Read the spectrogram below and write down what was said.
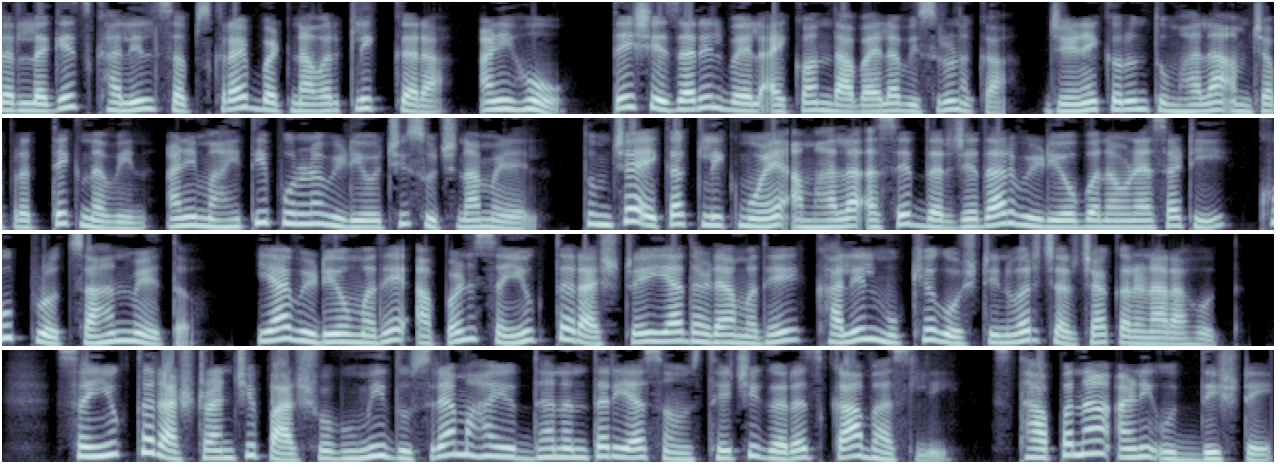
तर लगेच खालील सबस्क्राईब बटनावर क्लिक करा आणि हो ते शेजारील बेल आयकॉन दाबायला विसरू नका जेणेकरून तुम्हाला आमच्या प्रत्येक नवीन आणि माहितीपूर्ण व्हिडिओची सूचना मिळेल. तुमच्या एका क्लिकमुळे आम्हाला असे दर्जेदार व्हिडिओ बनवण्यासाठी खूप प्रोत्साहन मिळतं. या व्हिडिओमध्ये आपण संयुक्त राष्ट्रे या धड्यामध्ये खालील मुख्य गोष्टींवर चर्चा करणार आहोत. संयुक्त राष्ट्रांची पार्श्वभूमी दुसऱ्या महायुद्धानंतर या संस्थेची गरज का भासली? स्थापना आणि उद्दिष्टे.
